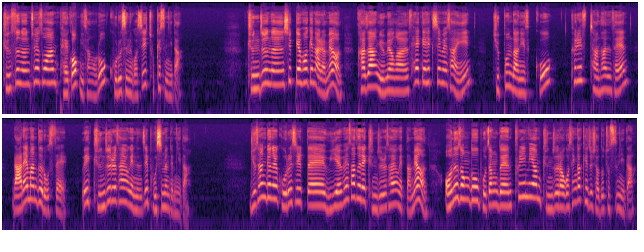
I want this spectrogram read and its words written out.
균수는 최소한 100억 이상으로 고르시는 것이 좋겠습니다. 균주는 쉽게 확인하려면 가장 유명한 세계 핵심 회사인 듀폰 다니스코, 크리스찬 한센, 라레만드 로셀의 균주를 사용했는지 보시면 됩니다. 유산균을 고르실 때 위에 회사들의 균주를 사용했다면 어느 정도 보장된 프리미엄 균주라고 생각해 주셔도 좋습니다.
